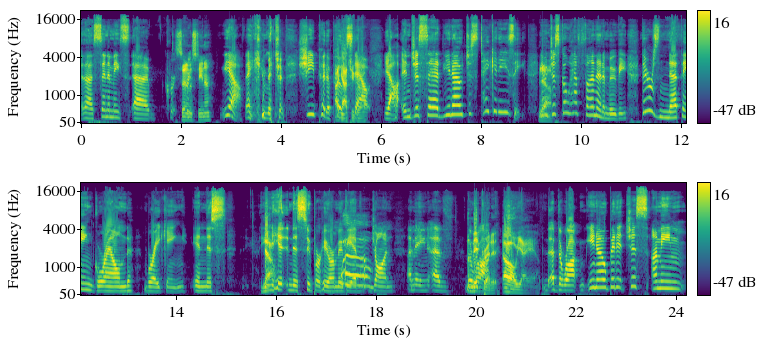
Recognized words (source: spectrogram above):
uh, Cinemas, uh, Cr- Cinemastina. yeah, thank you, Mitchum. She put a post you, out, yeah, and just said, you know, just take it easy. You Yeah. know, just go have fun at a movie. There's nothing groundbreaking in this No. in, in this superhero movie Well- of John. I mean, of The, the, mid credit. Oh yeah, yeah, yeah. of the Rock. You know, but it just, I mean,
